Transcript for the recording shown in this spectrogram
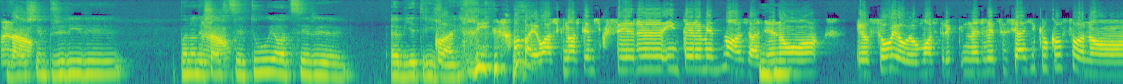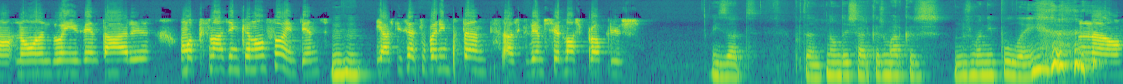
não. Vais sempre gerir para não deixar não. de ser tu ou de ser a Beatriz, claro, não é? sim. Opa, eu acho que nós temos que ser inteiramente nós. Uhum. Eu não eu sou eu, eu mostro nas redes sociais aquilo que eu sou, não, não ando a inventar uma personagem que eu não sou, entendes? Uhum. E acho que isso é super importante, acho que devemos ser nós próprios. Exato. Portanto, não deixar que as marcas nos manipulem. Não,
